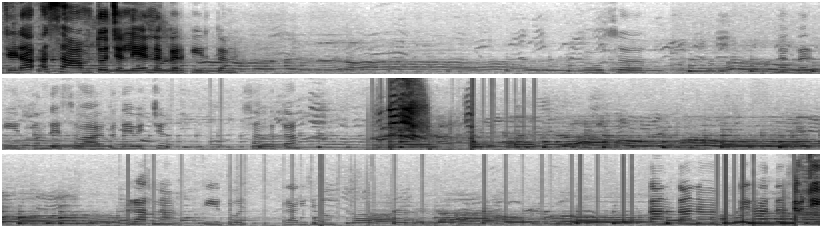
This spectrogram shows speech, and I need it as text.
ਜਿਹੜਾ ਅਸਾਮ ਤੋਂ ਚੱਲਿਆ ਨਗਰ ਕੀਰਤਨ। ਉਸ ਨਗਰ ਕੀਰਤਨ ਦੇ ਸਵਾਗਤ ਦੇ ਵਿੱਚ ਸੰਗਤਾਂ। ਰਤਨਾ ਤੀਰਥ ਹੋਏ, ਰਾਗੀ ਸਿੰਘੋਂ। ਤਨ ਤਨ ਬੁੱਤੇ ਬਹਾਦਰ ਸਾਹਿਬ ਜੀ,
